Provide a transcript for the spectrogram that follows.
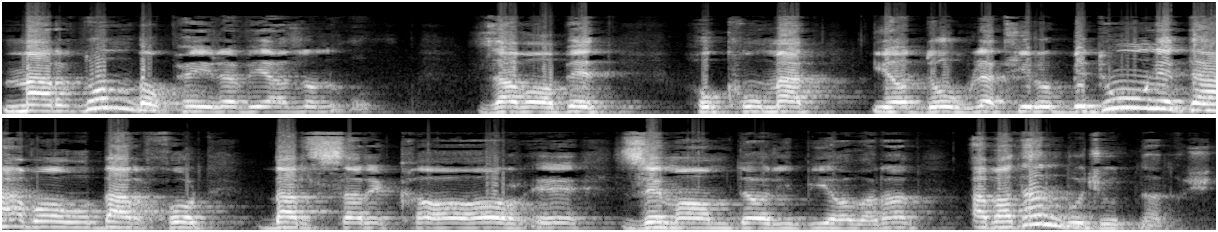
مردم با پیروی از اون ضوابط حکومت یا دولتی رو بدون دعوا و برخورد بر سر کار زمامداری بیاورن ابدا وجود نداشت.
